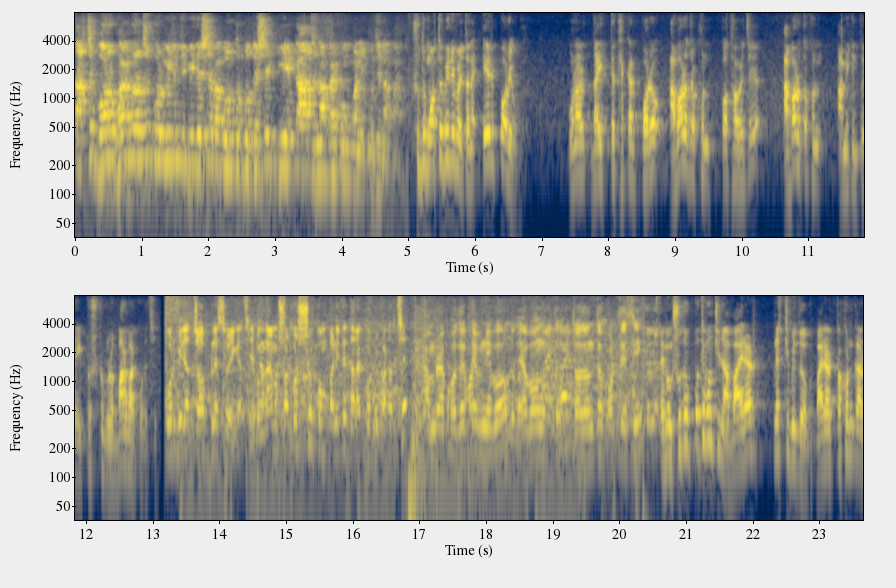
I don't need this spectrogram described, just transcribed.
তার চেয়ে বড় ভয়ঙ্কর হচ্ছে কর্মী যদি বিদেশে বা গন্তব্য দেশে গিয়ে কাজ না পায় কোম্পানি খুঁজে না পায়। শুধু মত বিনিময় তো না এরপরেও ওনার দায়িত্বে থাকার পরেও আবারও যখন কথা হয়েছে আবারও তখন আমি কিন্তু এই প্রশ্নগুলো বারবার করেছি। কর্মীরা জবলেস হয়ে গেছে এবং নাম সর্বস্ব কোম্পানিতে তারা কর্মী পাঠাচ্ছে। আমরা পদক্ষেপ নিব এবং তদন্ত করতেছি। এবং শুধু প্রতিমন্ত্রী না বাইরের নেতৃবৃন্দ বাইরের তখনকার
